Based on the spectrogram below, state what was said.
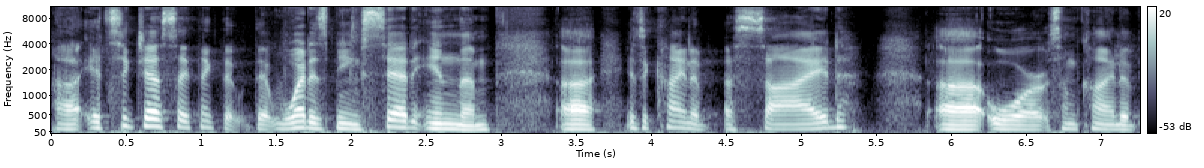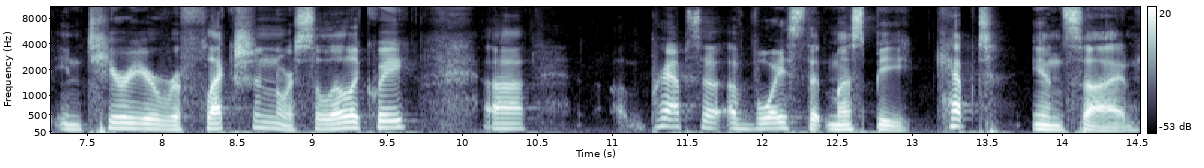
Uh, it suggests, I think, that, that what is being said in them uh, is a kind of aside uh, or some kind of interior reflection or soliloquy, uh, perhaps a, a voice that must be kept inside.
